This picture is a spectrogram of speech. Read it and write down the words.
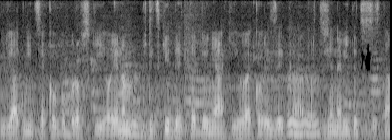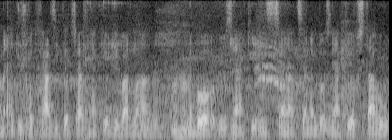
udělat nic jako obrovského, jenom vždycky jdete do nějakého jako rizika, protože nevíte, co se stane, ať už odcházíte třeba z nějakého divadla, nebo z nějaké inscenace, nebo z nějakého vztahu,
